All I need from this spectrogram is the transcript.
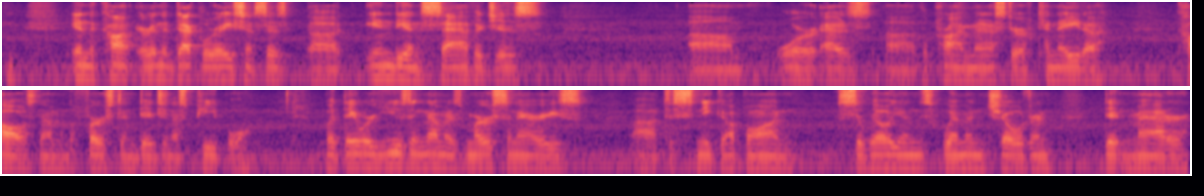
in the con or in the declaration it says uh, Indian savages, um, or as uh, the Prime Minister of Canada calls them, the first indigenous people. But they were using them as mercenaries uh, to sneak up on civilians, women, children, didn't matter,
